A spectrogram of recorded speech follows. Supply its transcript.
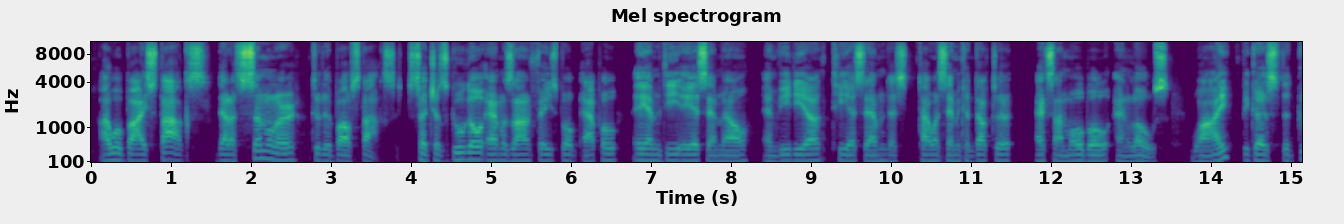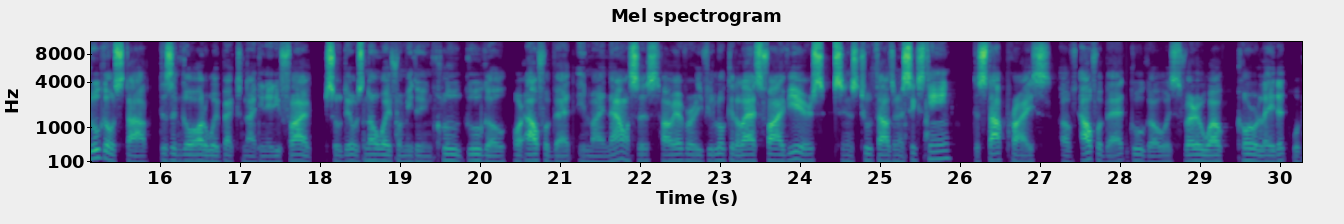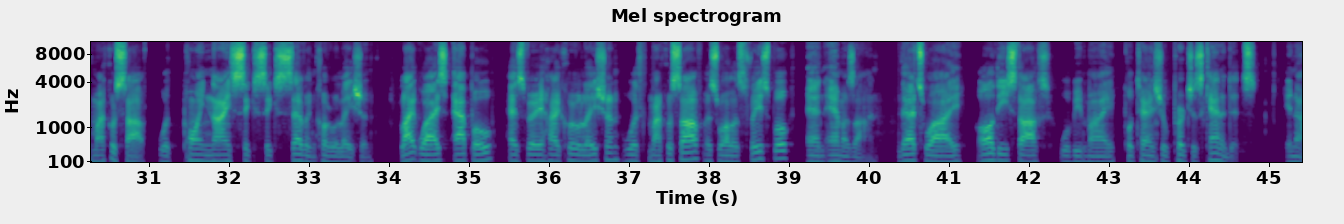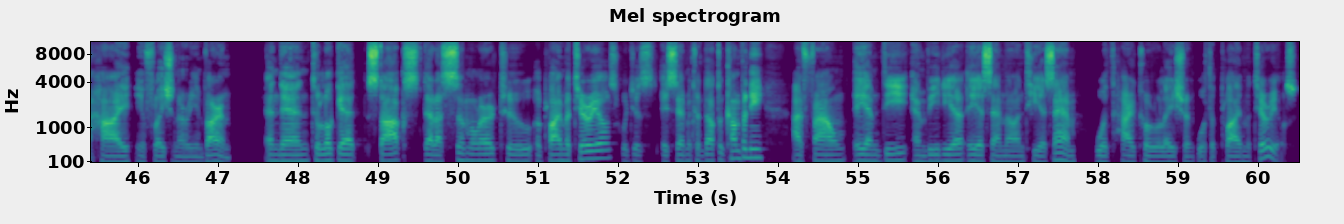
I will buy stocks that are similar to the above stocks, such as Google, Amazon, Facebook, Apple, AMD, ASML, NVIDIA, TSM, that's Taiwan Semiconductor, ExxonMobil, and Lowe's. Why? Because the Google stock doesn't go all the way back to 1985. So there was no way for me to include Google or Alphabet in my analysis. However, if you look at the last five years, since 2016, the stock price of Alphabet, Google, is very well correlated with Microsoft with 0.9667 correlation. Likewise, Apple has very high correlation with Microsoft as well as Facebook and Amazon. That's why all these stocks will be my potential purchase candidates in a high inflationary environment. And then to look at stocks that are similar to Applied Materials, which is a semiconductor company, I found AMD, NVIDIA, ASML, and TSM with high correlation with Applied Materials.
